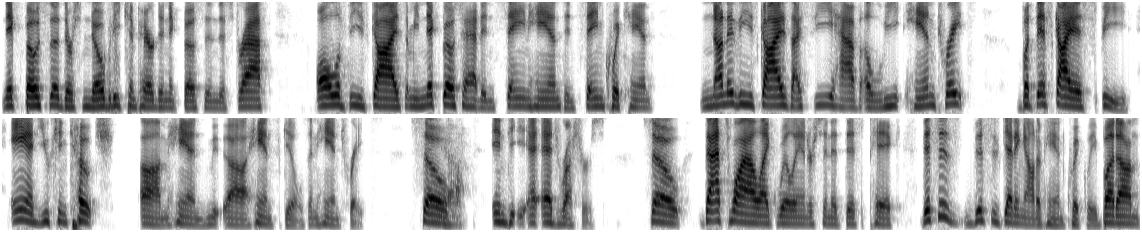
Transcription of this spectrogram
Nick Bosa, there's nobody compared to Nick Bosa in this draft. All of these guys, I mean, Nick Bosa had insane hands, insane quick hands. None of these guys I see have elite hand traits, but this guy has speed, and you can coach um, hand uh, hand skills and hand traits. So Yeah. into e- edge rushers. So that's why I like Will Anderson at this pick. This is this is getting out of hand quickly. But um,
